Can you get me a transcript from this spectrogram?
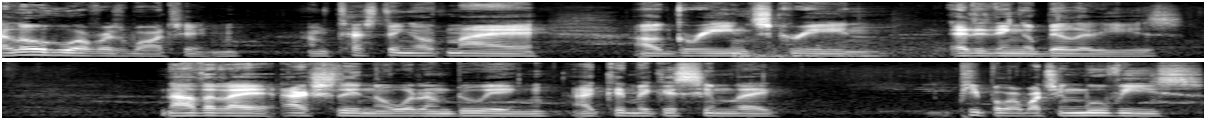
Hello, whoever's watching. I'm testing out my uh, green screen editing abilities. Now that I actually know what I'm doing, I can make it seem like people are watching movies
